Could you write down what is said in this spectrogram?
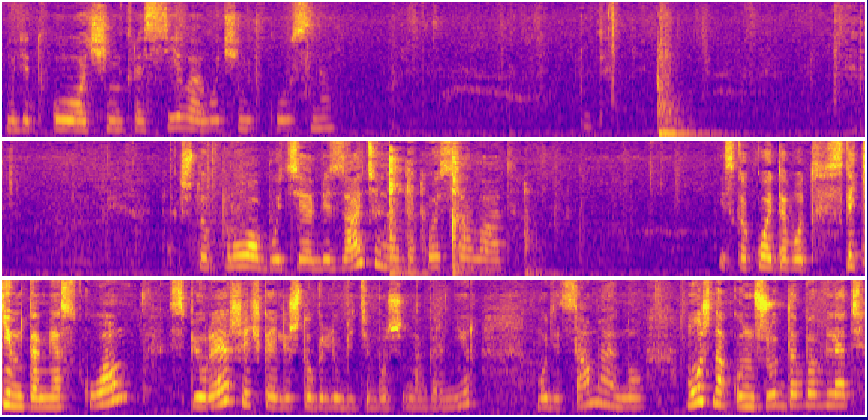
Будет очень красиво очень вкусно. Что пробуйте обязательно такой салат. И с какой-то вот, с каким-то мяском, с пюрешечкой, или что вы любите больше на гарнир, будет самое. Но можно кунжут добавлять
